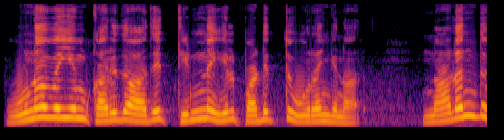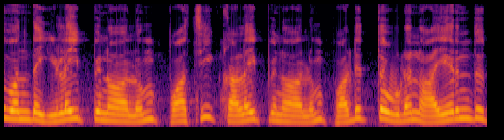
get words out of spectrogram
உணவையும் கருதாது திண்ணையில் படுத்து உறங்கினார். நடந்து வந்த இழைப்பினாலும் பசி களைப்பினாலும் படுத்தவுடன் அயர்ந்து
